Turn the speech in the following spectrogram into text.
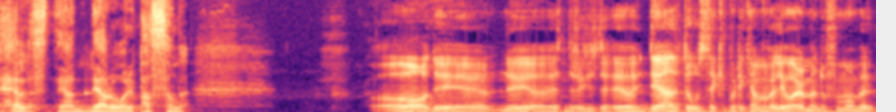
Helst. Det, det hade varit passande. Ja, det, är- det, är- jag vet inte riktigt. Det är jag lite osäker på. Det kan man väl göra, men då får man väl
